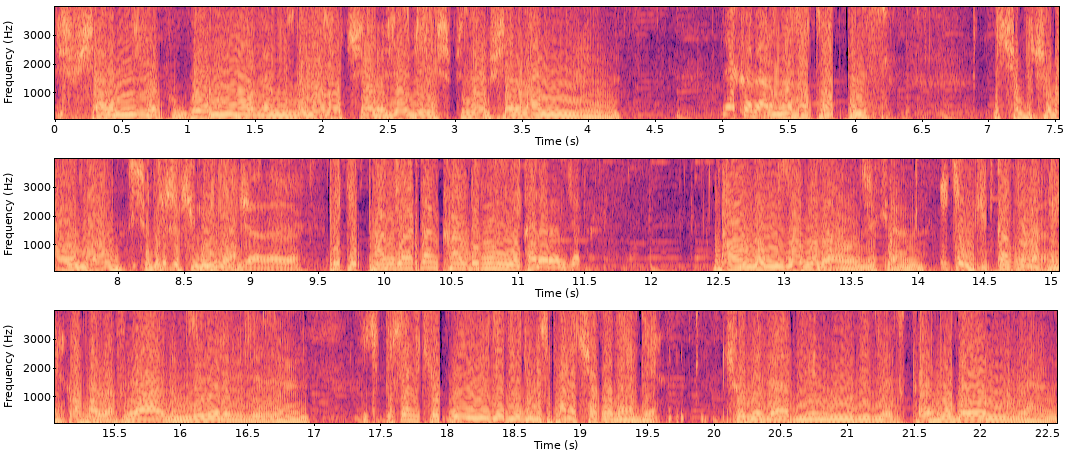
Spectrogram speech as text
Hiçbir şeyimiz yok. Burnunu aldığımızda mazot çevireceğiz. Biz hiç bize bir şey kalmıyor. Ne kadar mazot yaptınız? İki buçuk oldu. İki buçuk milyar. Evet. Peki pancardan kaldığınız ne kadar olacak? Aldığımızda bu da olacak yani. İki buçuk kafa kafaya. Kafa kafa aldığımızı verebileceğiz yani. Hiç bu sene çok mu ümit ediyordunuz para çok öder diye? Çok eder diye ümit ediyorduk da bu da olmadı yani.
